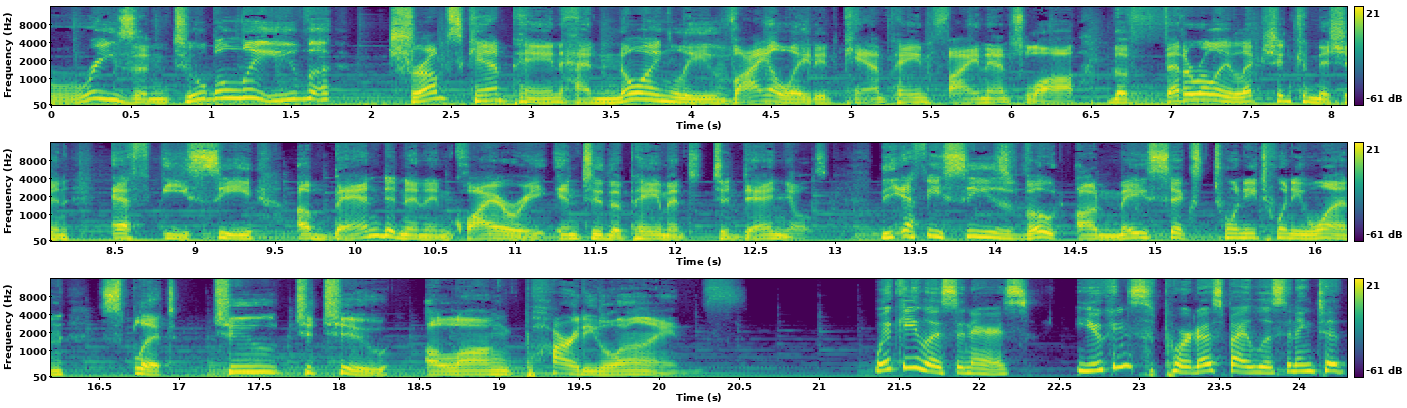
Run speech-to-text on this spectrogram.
reason to believe Trump's campaign had knowingly violated campaign finance law. The Federal Election Commission, FEC, abandoned an inquiry into the payment to Daniels. The FEC's vote on May 6, 2021, split 2 to 2 along party lines. Wiki listeners, you can support us by listening to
